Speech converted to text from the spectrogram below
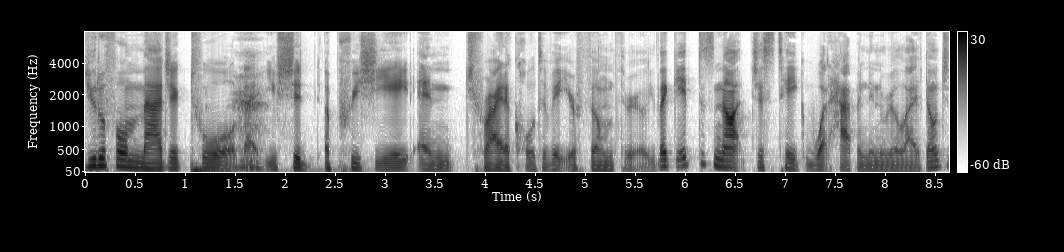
beautiful magic tool that you should appreciate and try to cultivate your film through. Like it does not just take what happened in real life. Don't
